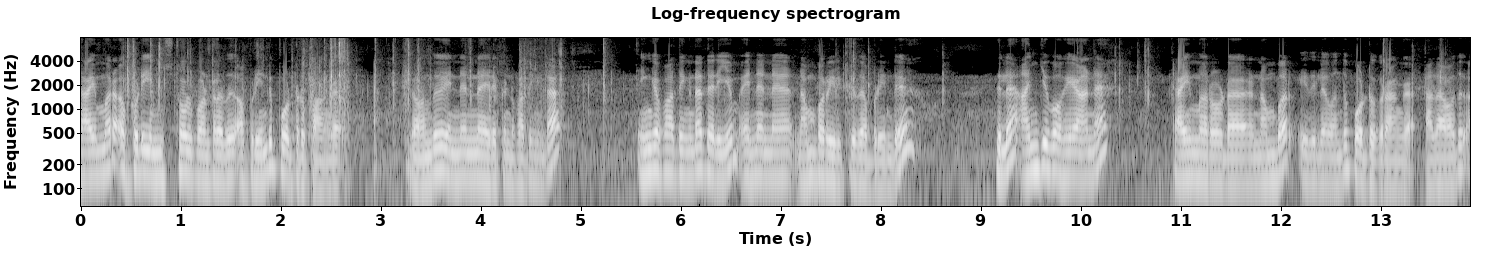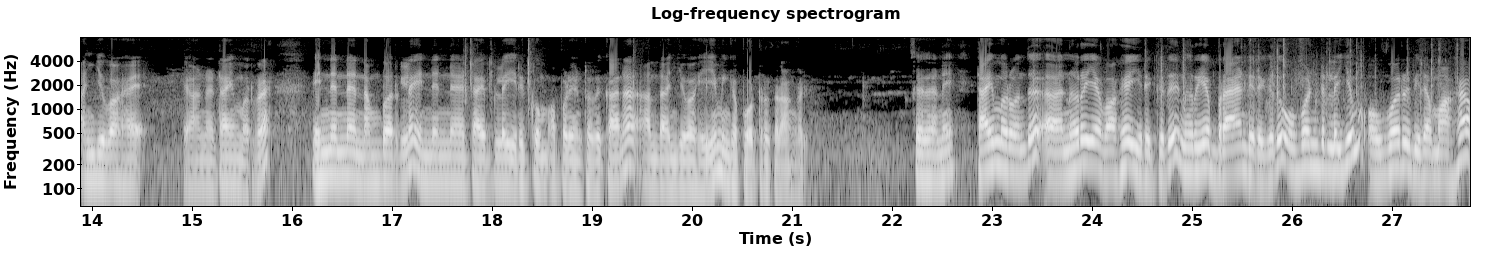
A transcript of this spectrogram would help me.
டைமர் எப்படி இன்ஸ்டால் பண்ணுறது அப்படின்ட்டு போட்டிருப்பாங்க. இதில் வந்து என்னென்ன இருக்குதுன்னு பார்த்தீங்கன்னா இங்கே பார்த்தீங்கன்னா தெரியும் என்னென்ன நம்பர் இருக்குது அப்படின்ட்டு. இதில் அஞ்சு வகையான டைமரோட நம்பர் இதில் வந்து போட்டுக்கிறாங்க. அதாவது அஞ்சு வகையான டைமரில் என்னென்ன நம்பரில் என்னென்ன டைப்பில் இருக்கும் அப்படின்றதுக்கான அந்த அஞ்சு வகையும் இங்கே போட்டிருக்கிறாங்க. சரிதானே டைமர் வந்து நிறைய வகை இருக்குது. நிறைய பிராண்ட் இருக்குது. ஒவ்வொன்றிலையும் ஒவ்வொரு விதமாக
